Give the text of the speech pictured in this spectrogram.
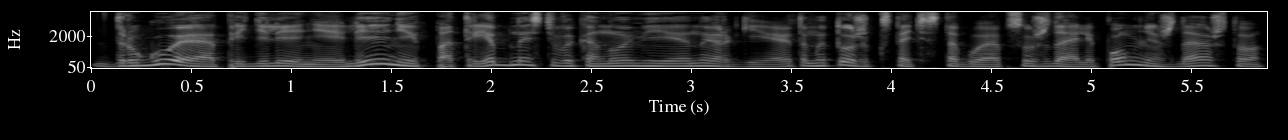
Другое определение лени – потребность в экономии энергии. Это мы тоже, кстати, с тобой обсуждали, помнишь, да, что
